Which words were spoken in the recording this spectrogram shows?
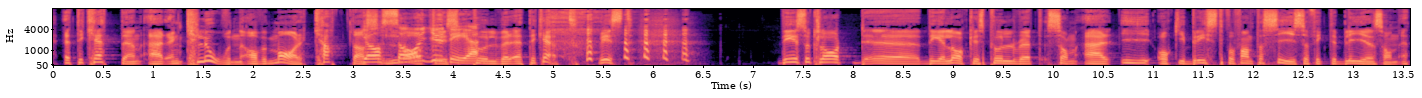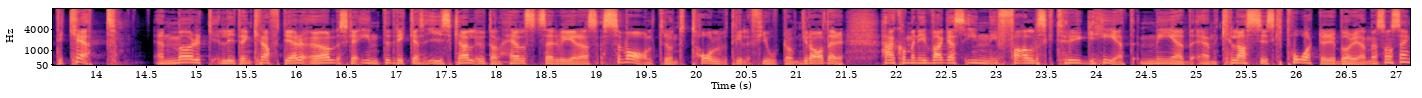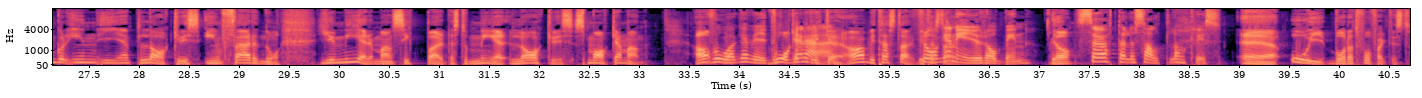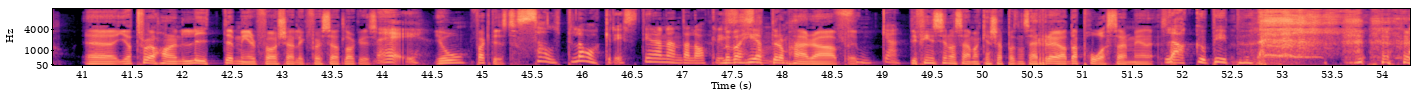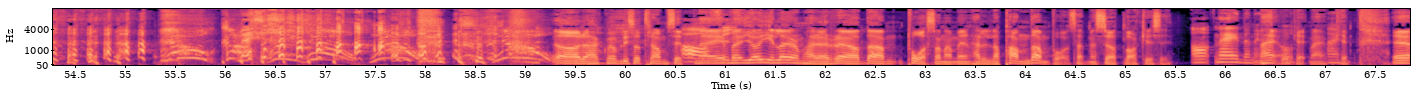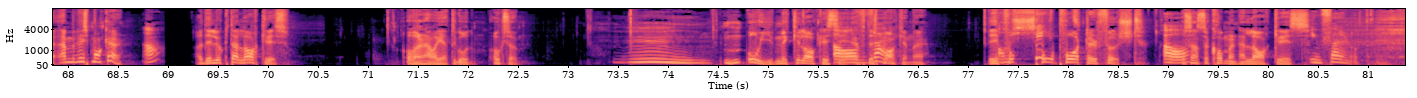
Etiketten är en klon av Markattas lakritspulveretikett. Visst. Det är såklart eh, det lakritspulvret som är i och i brist på fantasi så fick det bli en sån etikett. En mörk, liten kraftigare öl ska inte drickas iskall utan helst serveras svalt runt 12 till 14 grader. Här kommer ni vaggas in i falsk trygghet med en klassisk porter i början, men som sen går in i ett lakritsinferno. Ju mer man sippar, desto mer lakrits smakar man. Ja, Vågar vi dricka vågar vi det här? Ja, vi testar. Vi Frågan testar. är ju Robin, Ja. söt eller saltlakrits? Eh, oj, båda två faktiskt. Eh, jag tror jag har en lite mer förkärlek för sötlakrits. Nej. Jo, faktiskt. Saltlakrits, det är den enda lakrits Men vad heter de här... eh, funkar. det finns ju något så här, man kan köpa såna så här röda påsar med... Lackopip. No! God, please, no! No! No! Ja, det här kommer att bli så tramsigt. Ja, Nej, fy. men jag gillar ju de här röda påsarna med den här lilla pandan på, så här, med söt lakrits i. Ja, nej, den är Nej, inte god. nej, okej. Eh, ja, men vi smakar. Ja. Ja, det luktar lakrits. Och den här var jättegod också. Mm. Mm, oj, mycket lakrits i Ja, eftersmaken där. Det är Oh, po- porter först. Ja, Och sen så kommer den här lakrits... infernot.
